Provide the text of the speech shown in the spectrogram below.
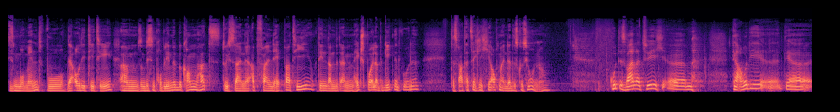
diesen Moment, wo der Audi TT ähm, so ein bisschen Probleme bekommen hat durch seine abfallende Heckpartie, denen dann mit einem Heckspoiler begegnet wurde. Das war tatsächlich hier auch mal in der Diskussion. Ne? Gut, es war natürlich ähm, der Audi, äh, der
